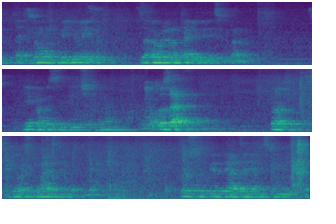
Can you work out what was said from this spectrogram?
депутатів. Новинку Юрію, Загорулю Наталію, Білик Світлану. Є пропозиції інші? Хто за? Проти? Діло знімається. Прошу секретаріат зайняти свої місця.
